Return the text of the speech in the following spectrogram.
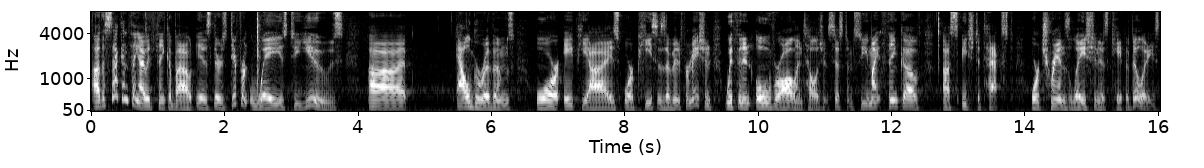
Uh, the second thing I would think about is there's different ways to use uh, algorithms or APIs or pieces of information within an overall intelligent system. So you might think of uh, speech to text or translation as capabilities.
